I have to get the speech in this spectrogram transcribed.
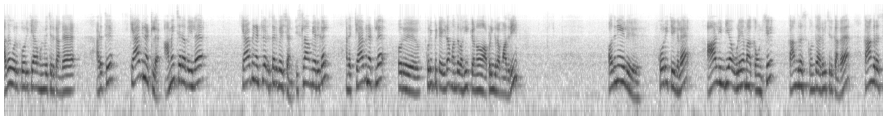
அதை ஒரு கோரிக்கையாக முன் வச்சுருக்காங்க அடுத்து கேபினெட்டில் அமைச்சரவையில் கேபினெட்டில் ரிசர்வேஷன் இஸ்லாமியர்கள் அந்த கேபினெட்டில் ஒரு குறிப்பிட்ட இடம் வந்து வகிக்கணும் அப்படிங்கிற மாதிரி பதினேழு கோரிக்கைகளை ஆல் இந்தியா உலேமா கவுன்சில் காங்கிரஸுக்கு வந்து அறிவிச்சிருக்காங்க. காங்கிரஸ்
